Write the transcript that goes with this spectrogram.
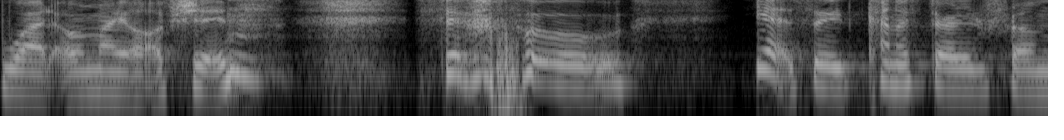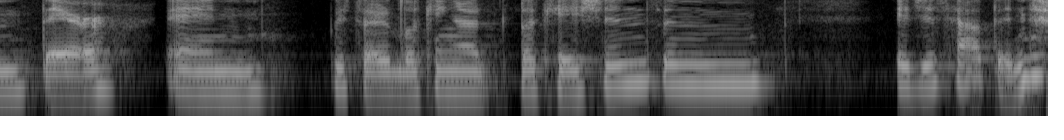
What are my options? so, yeah, so it kind of started from there. And we started looking at locations and it just happened.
